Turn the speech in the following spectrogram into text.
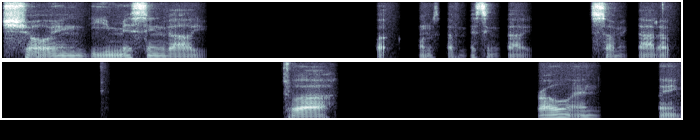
showing the missing value. What columns have missing value? summing that up to uh, a row and playing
